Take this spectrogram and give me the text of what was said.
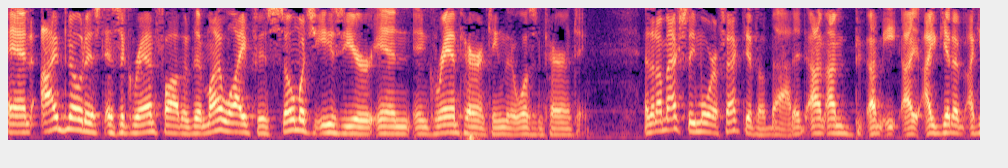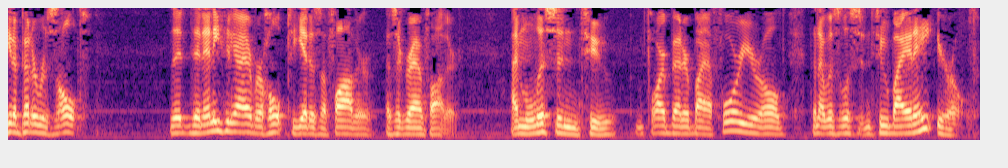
And I've noticed as a grandfather that my life is so much easier in, in grandparenting than it was in parenting. And that I'm actually more effective about it. I'm, I'm, I'm I, get a I get a better result than, than anything I ever hoped to get as a father, as a grandfather. I'm listened to far better by a four year old than I was listened to by an eight year old.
